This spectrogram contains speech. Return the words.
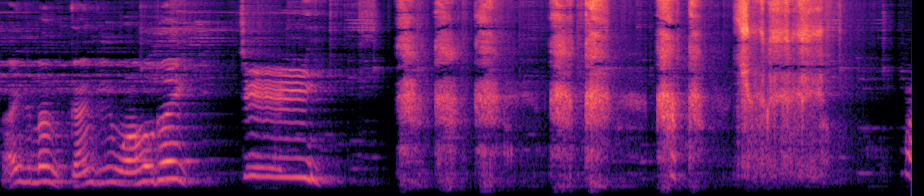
孩子们，赶紧往后退！进！咔咔咔咔咔咔咔！咻咻咻咻！啊！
